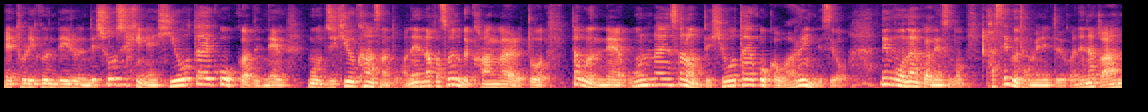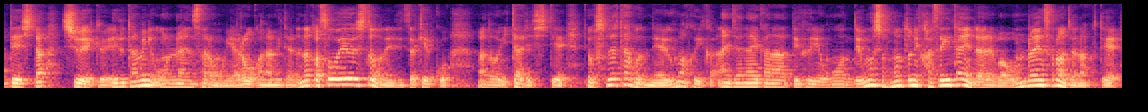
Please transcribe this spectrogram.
え取り組んでいるんで、正直ね、費用対効果でね、もう時給換算とかね、なんかそういうので考えると、多分ね、オンラインサロンって費用対効果悪いんですよ。でもなんかね、その、稼ぐためにというかね、なんか安定した収益を得るためにオンラインラインサロンをやろうかなみたいな、なんかそういう人もね、実は結構、あの、いたりして、でもそれは多分ね、うまくいかないんじゃないかなっていうふうに思うんで、もし本当に稼ぎたいんであれば、オンラインサロンじゃなくて、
